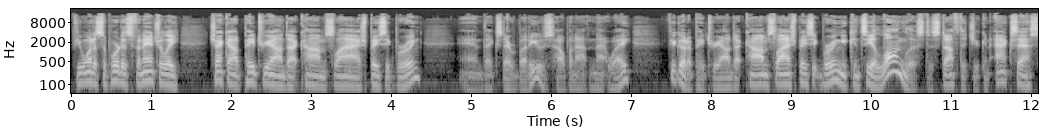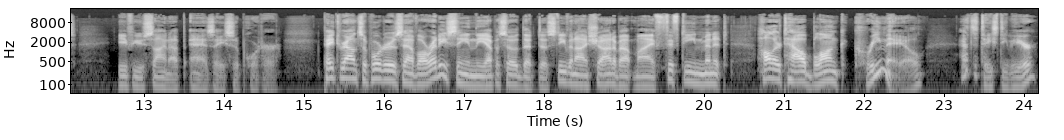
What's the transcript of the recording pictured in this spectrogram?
If you want to support us financially, check out patreon.com slash basic brewing. And thanks to everybody who's helping out in that way. If you go to patreon.com slash basic brewing, you can see a long list of stuff that you can access if you sign up as a supporter. Patreon supporters have already seen the episode that uh, Steve and I shot about my 15 minute Hallertau Blanc cream ale that's a tasty beer.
